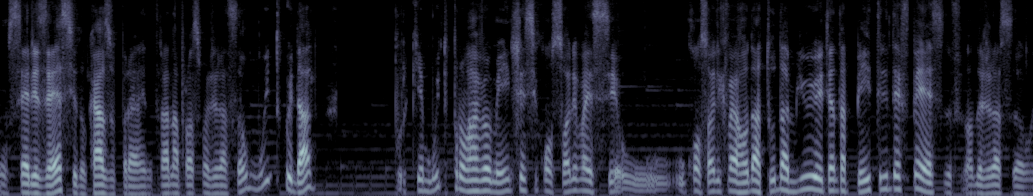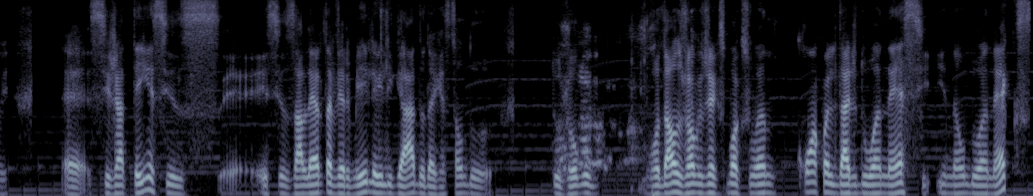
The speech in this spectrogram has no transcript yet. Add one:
um Series S, no caso, para entrar na próxima geração, muito cuidado. Porque muito provavelmente esse console vai ser o, o console que vai rodar tudo a 1080p e 30 FPS no final da geração. E, é, se já tem esses, é, esses alerta vermelho aí ligado da questão do, do jogo rodar os jogos de Xbox One com a qualidade do One S e não do One X.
